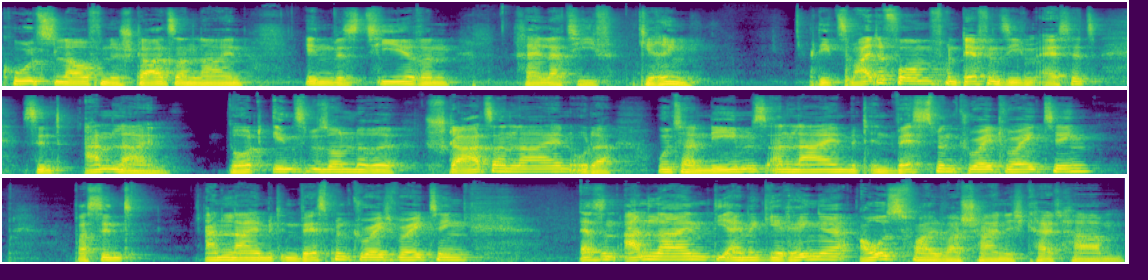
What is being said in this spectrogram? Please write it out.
kurzlaufende Staatsanleihen investieren, relativ gering. Die zweite Form von defensiven Assets sind Anleihen. Dort insbesondere Staatsanleihen oder Unternehmensanleihen mit Investment Grade Rating. Was sind Anleihen mit Investment Grade Rating? Das sind Anleihen, die eine geringe Ausfallwahrscheinlichkeit haben.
